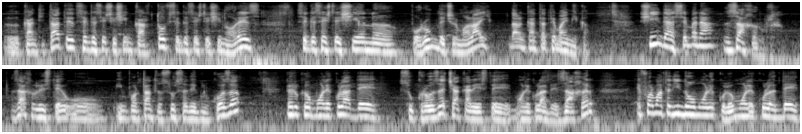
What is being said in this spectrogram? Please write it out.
uh, cantitate, se găsește și în cartofi, se găsește și în orez, se găsește și în uh, porumb, deci în mălai, dar în cantitate mai mică. Și, de asemenea, zahărul. Zahărul este o importantă sursă de glucoză, pentru că molecula de sucroză, cea care este molecula de zahăr, e formată din două molecule, o moleculă de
